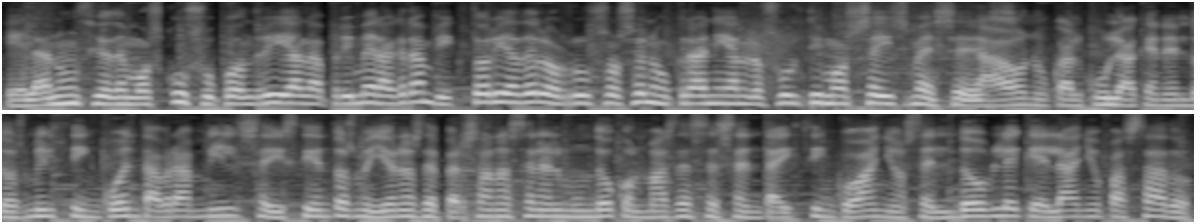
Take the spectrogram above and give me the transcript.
El anuncio de Moscú supondría la primera gran victoria de los rusos en Ucrania en los últimos seis meses. La ONU calcula que en el 2050 habrá mil 600 millones de personas en el mundo con más de 65 años, el doble que el año pasado.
